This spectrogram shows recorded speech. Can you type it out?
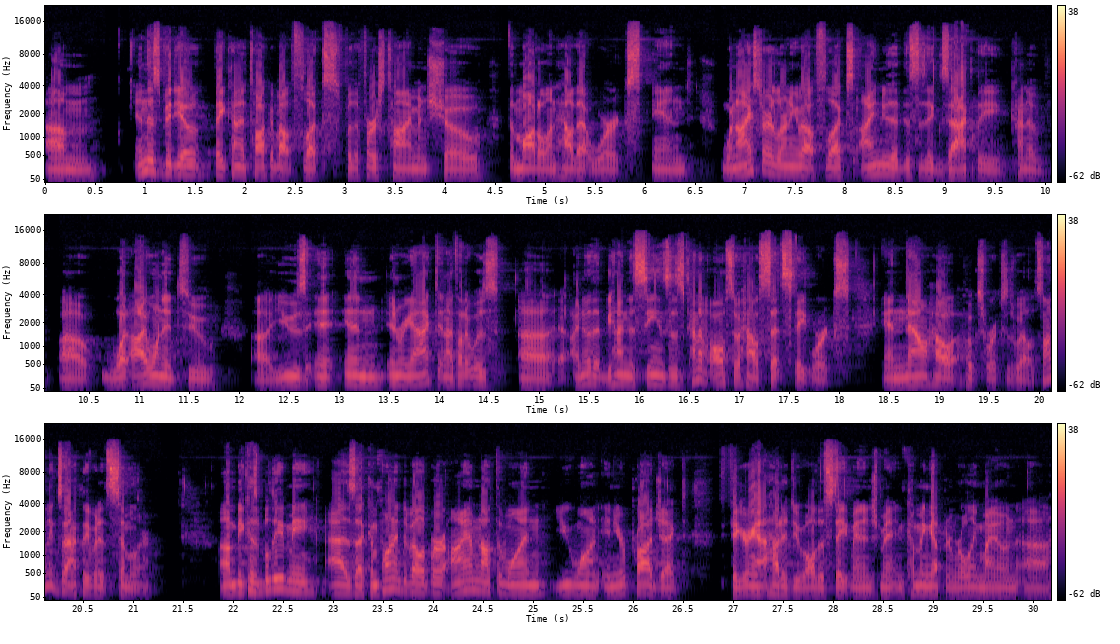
Um, in this video, they kind of talk about Flux for the first time and show the model and how that works. And when I started learning about Flux, I knew that this is exactly kind of uh, what I wanted to uh, use in, in, in, React, and I thought it was, uh, I know that behind the scenes is kind of also how set state works, and now how hooks works as well. It's not exactly, but it's similar. Um, because believe me, as a component developer, I am not the one you want in your project figuring out how to do all the state management and coming up and rolling my own uh,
